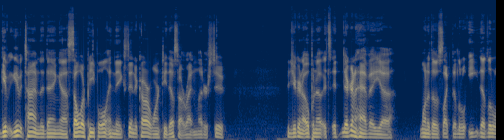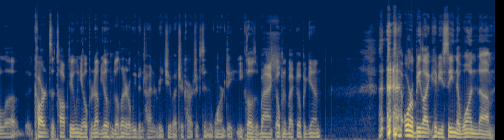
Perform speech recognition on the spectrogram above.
give it, give it time. The dang uh, solar people and the extended car warranty, they'll start writing letters too. But you're gonna open up. It's it, they're gonna have a uh, one of those like the little e the little uh, cards that talk to you when you open it up. You open the letter. We've been trying to reach you about your car's extended warranty. You close it back, open it back up again. or it'll be like, have you seen the one um,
